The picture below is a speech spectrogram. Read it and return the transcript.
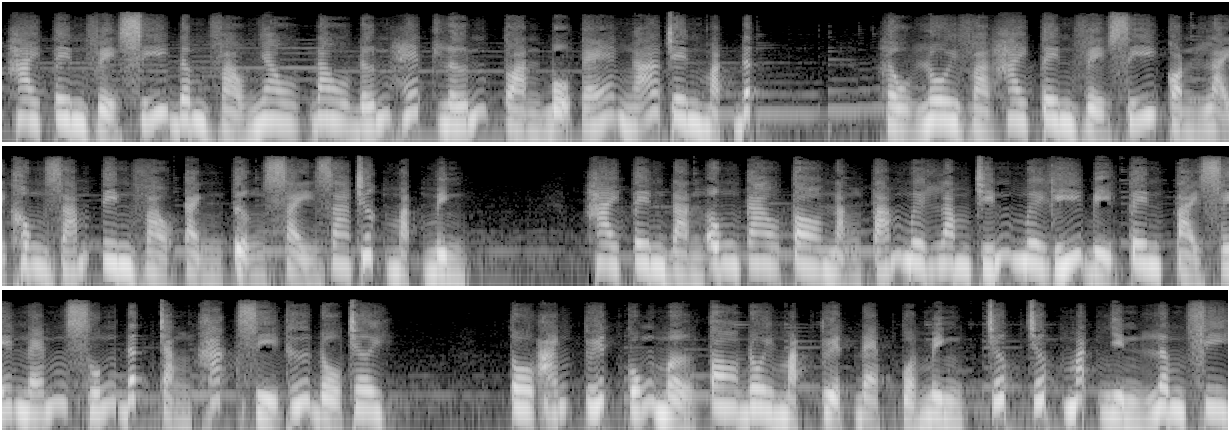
Hai tên vệ sĩ đâm vào nhau đau đớn hét lớn toàn bộ té ngã trên mặt đất. Hầu lôi và hai tên vệ sĩ còn lại không dám tin vào cảnh tượng xảy ra trước mặt mình. Hai tên đàn ông cao to nặng 85-90 kg bị tên tài xế ném xuống đất chẳng khác gì thứ đồ chơi. Tô Ánh Tuyết cũng mở to đôi mặt tuyệt đẹp của mình chớp chớp mắt nhìn Lâm Phi.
